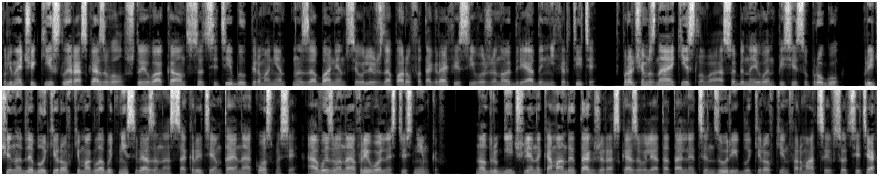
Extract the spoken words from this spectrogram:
Пулеметчик Кислый рассказывал, что его аккаунт в соцсети был перманентно забанен всего лишь за пару фотографий с его женой Дриадой Нефертити. Впрочем, зная Кислого, особенно его NPC-супругу, причина для блокировки могла быть не связана с сокрытием тайны о космосе, а вызвана фривольностью снимков. Но другие члены команды также рассказывали о тотальной цензуре и блокировке информации в соцсетях.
